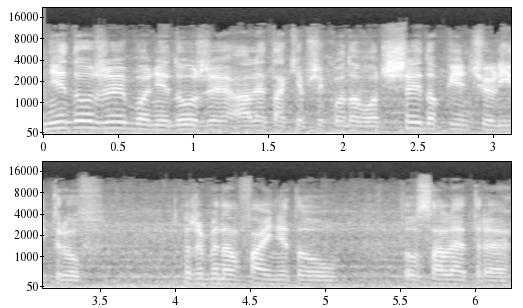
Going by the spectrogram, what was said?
Nieduży, bo nieduży, ale takie przykładowo 3 do 5 litrów, żeby nam fajnie tą, tą saletrę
